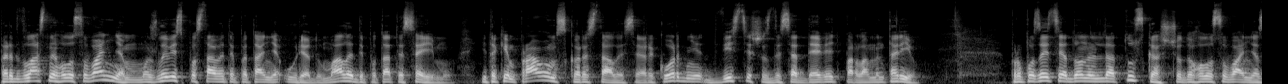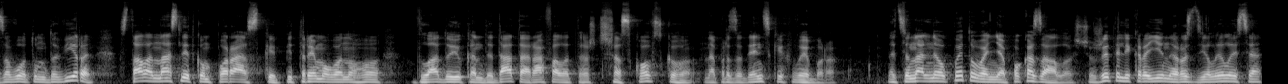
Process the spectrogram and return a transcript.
Перед власне голосуванням можливість поставити питання уряду мали депутати Сейму, і таким правом скористалися рекордні 269 парламентарів. Пропозиція Дональда Туска щодо голосування за вотум довіри стала наслідком поразки підтримуваного владою кандидата Рафала Трашковського на президентських виборах. Національне опитування показало, що жителі країни розділилися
